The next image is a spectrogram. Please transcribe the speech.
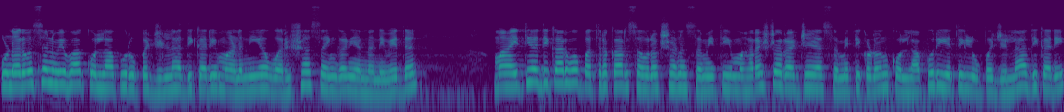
पुनर्वसन विभाग कोल्हापूर उपजिल्हाधिकारी माननीय वर्षा सैंगण यांना निवेदन. माहिती अधिकार व पत्रकार संरक्षण समिती महाराष्ट्र राज्य या समितीकडून कोल्हापूर येथील उपजिल्हाधिकारी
